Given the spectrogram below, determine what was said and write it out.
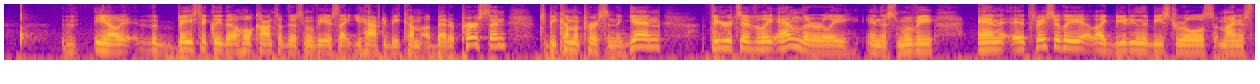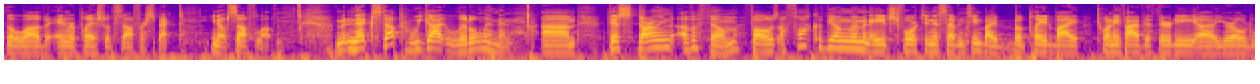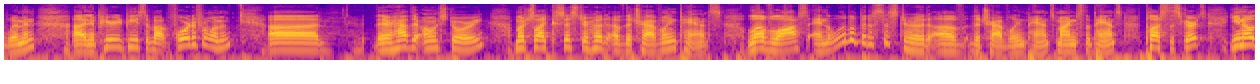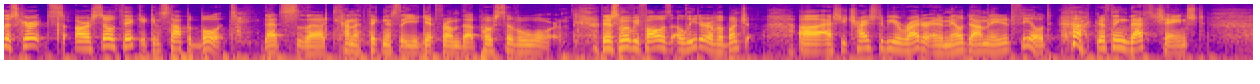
you know, the, basically the whole concept of this movie is that you have to become a better person to become a person again, figuratively and literally in this movie. And it's basically like Beauty and the Beast rules minus the love and replaced with self respect. You know, self love. Next up, we got Little Women. Um, this darling of a film follows a flock of young women aged 14 to 17, by, but played by 25 to 30 uh, year old women, uh, in a period piece about four different women. Uh, they have their own story, much like Sisterhood of the Traveling Pants, Love Loss, and a little bit of Sisterhood of the Traveling Pants, minus the pants, plus the skirts. You know, the skirts are so thick it can stop a bullet. That's the kind of thickness that you get from the post Civil War. This movie follows a leader of a bunch uh, as she tries to be a writer in a male dominated field. Good thing that's changed.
